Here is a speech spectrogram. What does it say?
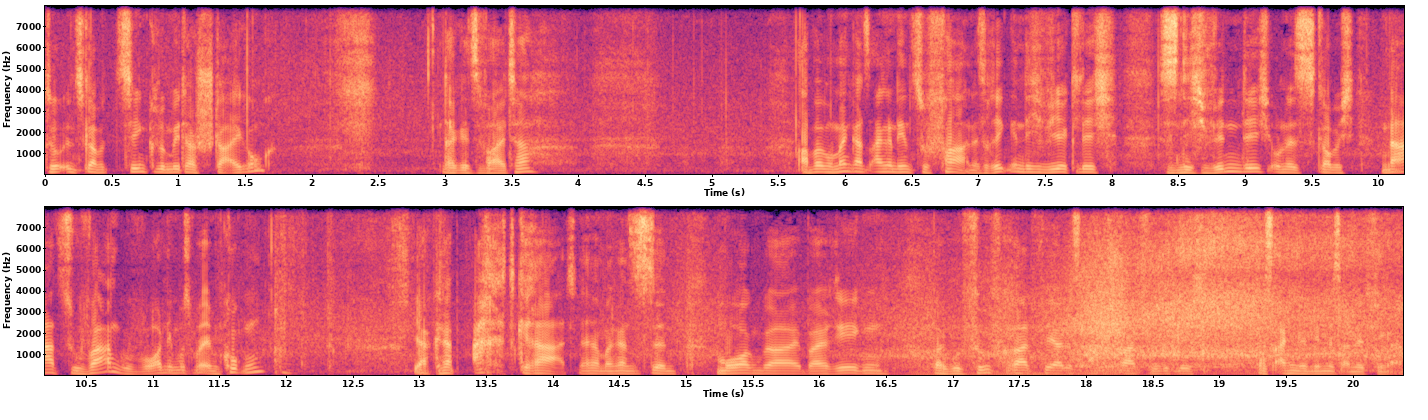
So insgesamt 10 Kilometer Steigung. Da geht es weiter. Aber im Moment ganz angenehm zu fahren. Es regnet nicht wirklich, es ist nicht windig und es ist, glaube ich, nahezu warm geworden. Ich muss mal eben gucken. Ja, knapp 8 Grad. Ne? Wenn man ganz Morgen bei, bei Regen bei gut 5 Grad fährt, ist 8 Grad schon wirklich was Angenehmes an den Fingern.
